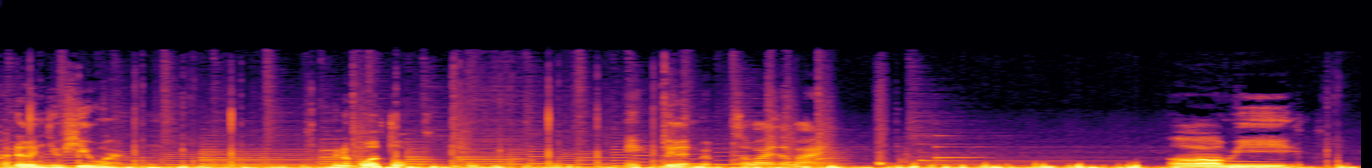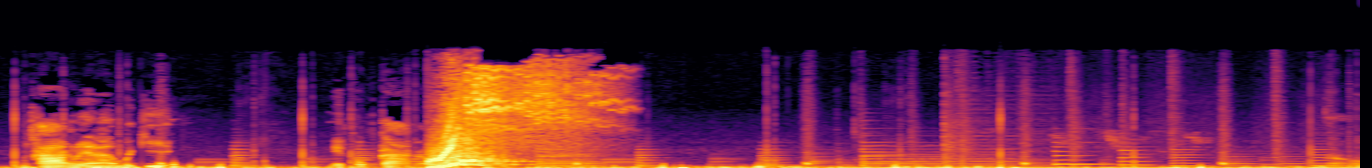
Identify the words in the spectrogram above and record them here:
ก็เดินชิวๆอะไม่ต้องกลัวตกนี่เดินแบบสบายๆก็มีค้างด้วยนะเมื่อกี้ เน็ตผมกากแล้วโอ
